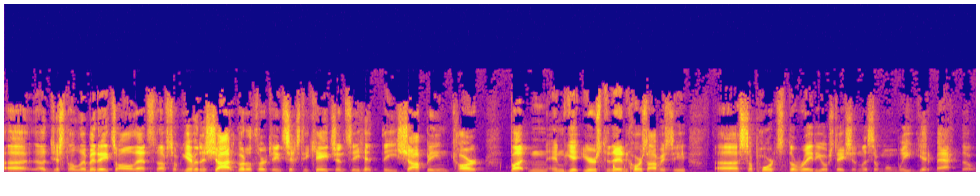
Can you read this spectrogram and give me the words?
uh, just eliminates all that stuff. So give it a shot. Go to 1360 KHNC, hit the shopping cart button, and get yours today. And of course, obviously, uh, supports the radio station. Listen, when we get back, though,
